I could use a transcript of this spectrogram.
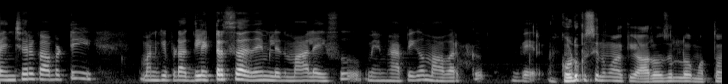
పెంచారు కాబట్టి మనకి ఇప్పుడు ఆ గ్లిటర్స్ అదేం లేదు. మా లైఫ్ మేము హ్యాపీగా మా వర్క్ వేరు. కొడుకు సినిమాకి ఆ రోజుల్లో మొత్తం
